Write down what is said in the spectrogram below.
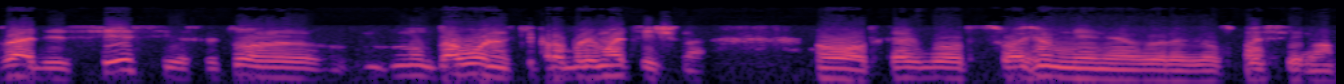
сзади сесть, если тоже, ну, довольно-таки проблематично. Вот, как бы вот свое мнение выразил. Спасибо.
